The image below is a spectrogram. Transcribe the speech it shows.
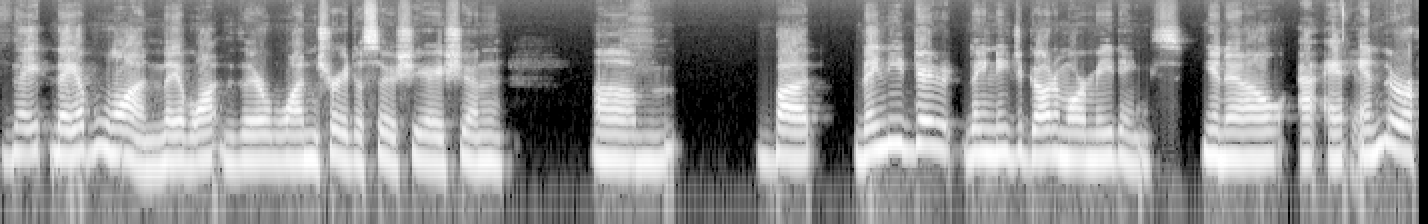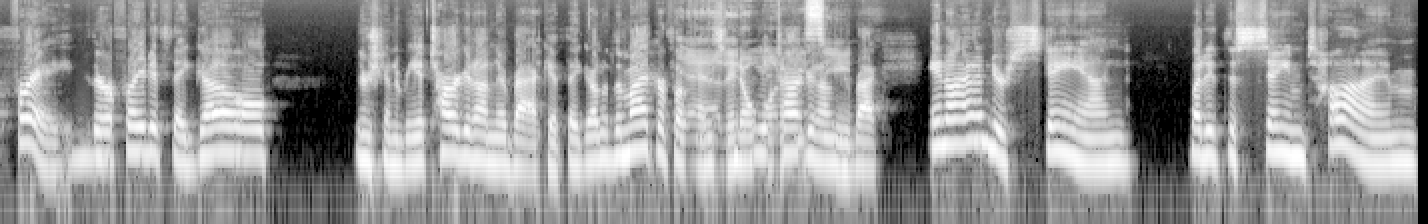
they they have one. They have one. They're one trade association, um, but they need to they need to go to more meetings you know and, yeah. and they're afraid they're afraid if they go there's going to be a target on their back if they go to the microphone yeah, there's going to be a target on their back and i understand but at the same time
